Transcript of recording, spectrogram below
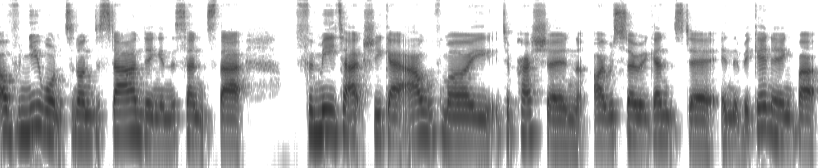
of nuance and understanding in the sense that for me to actually get out of my depression, I was so against it in the beginning, but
